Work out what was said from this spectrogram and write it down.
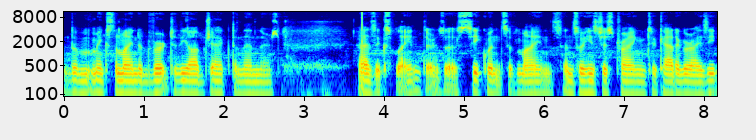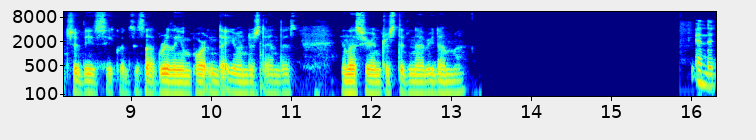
the, makes the mind advert to the object, and then there's as explained. There's a sequence of minds, and so he's just trying to categorize each of these sequences. It's not really important that you understand this unless you're interested in Abhidhamma. And the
